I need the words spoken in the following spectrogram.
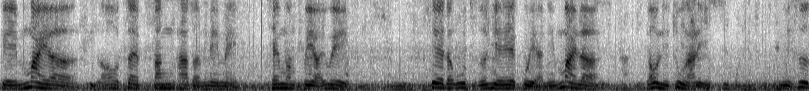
给卖了，然后再帮他的妹妹，千万不要，因为现在的屋子是越来越贵啊！你卖了，然后你住哪里？你是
